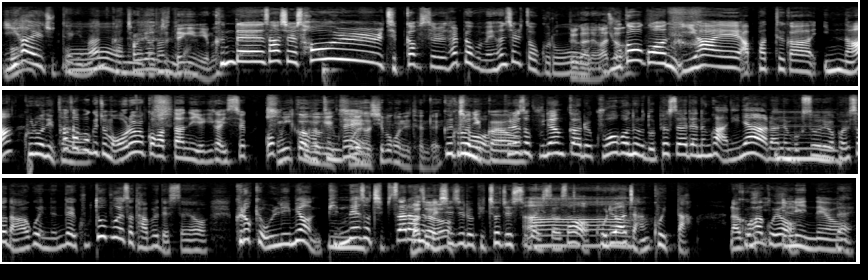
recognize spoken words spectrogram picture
이하의 주택이만 오, 가능하다고 청년 합니다. 주택이님은 근데 사실 서울 집값을 살펴보면 현실적으로 불가능하죠. 6억 원 이하의 아파트가 있나 그러니까 찾아보기 좀 어려울 것 같다는 얘기가 있을 것 중위 가 격이 같은데 9에서 10억 원일 텐데. 그쵸? 그러니까요. 그래서 분양가를 9억 원으로 높였어야 되는 거 아니냐라는 음. 목소리가 벌써 나오고 있는데 국토부에서 답을 냈어요. 그렇게 올리면 빚내서 집 사라는 맞아요. 메시지로 비춰질 수가 아. 있어서 고려하지 않고 있다. 라고 그 하고요. 일리 있네요. 네.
